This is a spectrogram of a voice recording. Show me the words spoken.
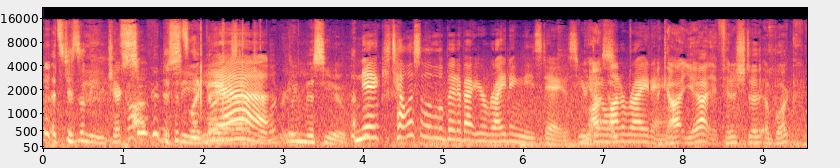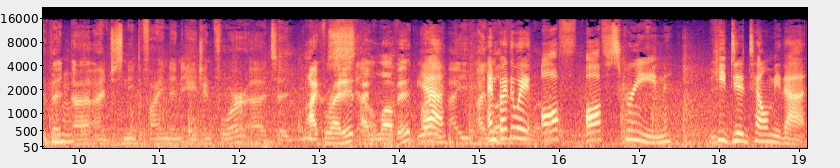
That's just something you check off. So good to It's see like you. Yeah. Statue of Liberty. We miss you. Nick, tell us a little bit about your writing these days. You're doing a lot of writing. I got yeah. I finished a, a book that Mm-hmm. uh, I just need to find an agent for uh, to. I've know, read it. I love it. Yeah. I, I, I and love by the way, you it. off off screen, he did tell me that.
